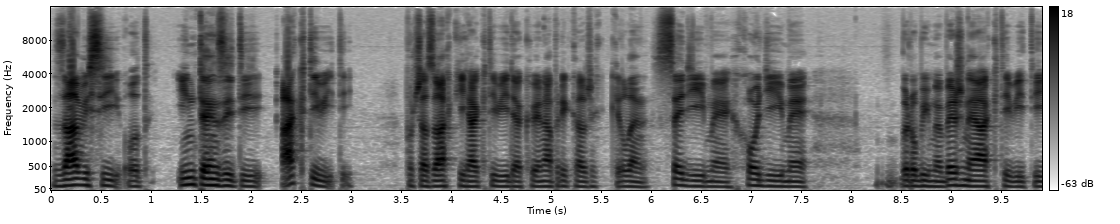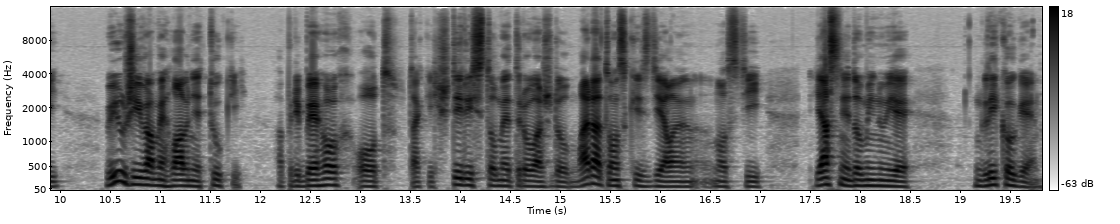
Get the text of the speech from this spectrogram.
závisí od intenzity aktivity. Počas ľahkých aktivít, ako je napríklad, že keď len sedíme, chodíme, robíme bežné aktivity, využívame hlavne tuky. A pri behoch od takých 400 metrov až do maratónskych vzdialeností jasne dominuje glykogén,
